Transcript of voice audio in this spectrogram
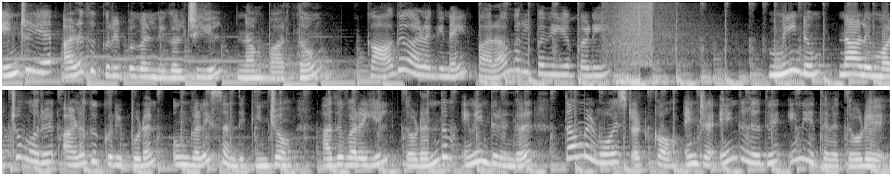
இன்றைய அழகு குறிப்புகள் நிகழ்ச்சியில் நாம் பார்த்தோம் காது அழகினை பராமரிப்பது எப்படி? மீண்டும் நாளை மற்றும் ஒரு அழகு குறிப்புடன் உங்களை சந்திக்கின்றோம். அதுவரையில் தொடர்ந்தும் இணைந்திருங்கள் தமிழ் வாய்ஸ் டாட் காம் என்ற எங்களது இணையதளத்தோடு.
